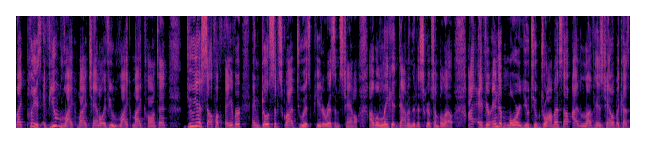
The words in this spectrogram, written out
Like, please, if you like my channel, if you like my content, do yourself a favor and go subscribe to his Peterisms channel. I will link it down in the description below. I, if you're into more YouTube drama and stuff, I love his channel because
